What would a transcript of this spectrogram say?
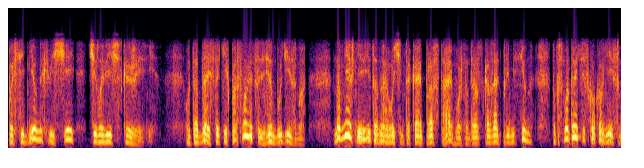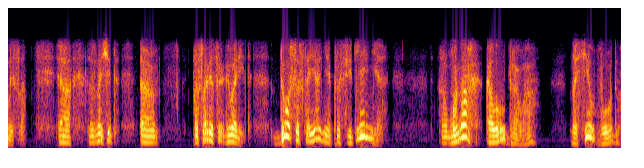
повседневных вещей человеческой жизни. Вот одна из таких пословиц зен-буддизма. На внешний вид она очень такая простая, можно даже сказать примитивная, но посмотрите, сколько в ней смысла. А, значит, а, пословица говорит, до состояния просветления монах колол дрова, носил воду,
